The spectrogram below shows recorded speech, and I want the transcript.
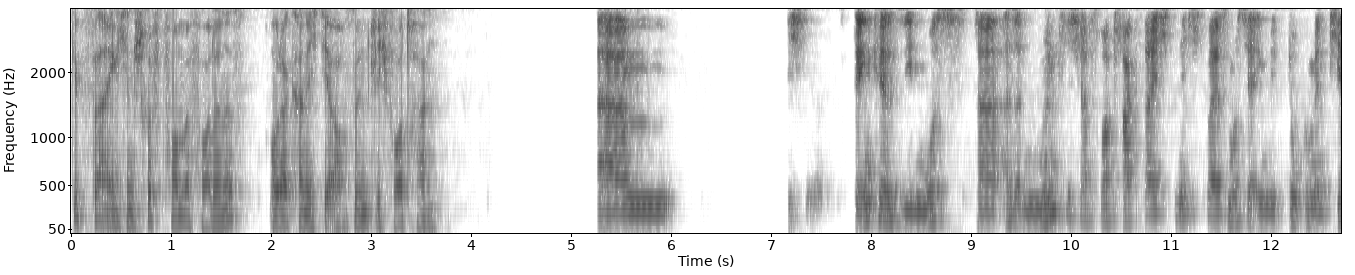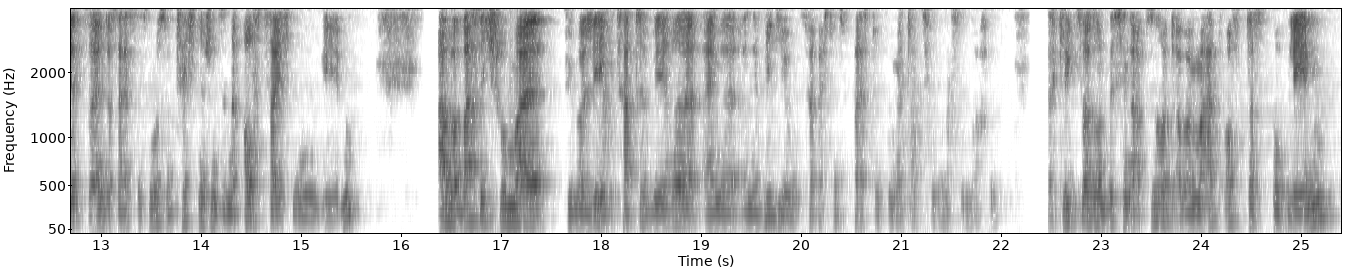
Gibt es da eigentlich ein Schriftformerfordernis oder kann ich die auch mündlich vortragen? Ähm, ich denke, sie muss, äh, also ein mündlicher Vortrag reicht nicht, weil es muss ja irgendwie dokumentiert sein. Das heißt, es muss im technischen Sinne Aufzeichnungen geben. Aber was ich schon mal überlegt hatte, wäre eine, eine Videoverrechnungspreisdokumentation zu machen. Das klingt zwar so ein bisschen absurd, aber man hat oft das Problem,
